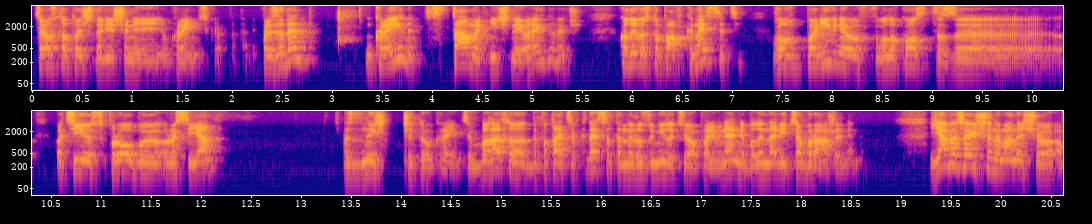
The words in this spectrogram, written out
Це остаточне рішення українського питання. Президент України, сам етнічний єврей, до речі, коли виступав в Кнессеті, порівнював Голокост з е, оцією спробою росіян знищити українців. Багато депутатів Кнесета не розуміли цього порівняння, були навіть ображені. Я вважаю, що нема на що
